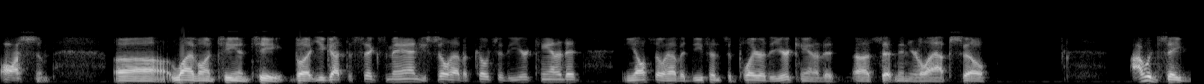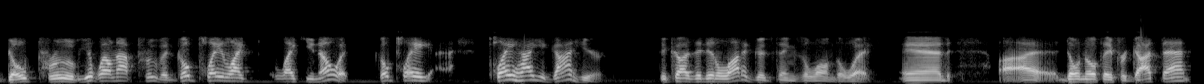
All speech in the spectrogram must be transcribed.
awesome uh, live on TNT. But you got the six man. You still have a coach of the year candidate. You also have a defensive player of the year candidate uh, sitting in your lap. So I would say go prove. Well, not prove it. Go play like like you know it. Go play play how you got here because they did a lot of good things along the way. And I don't know if they forgot that.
